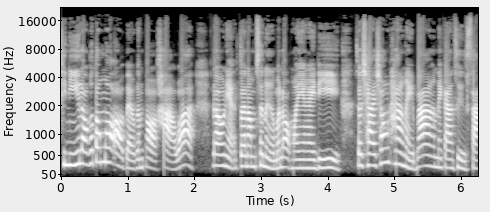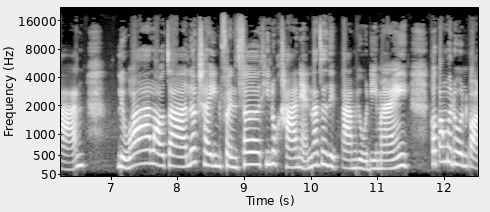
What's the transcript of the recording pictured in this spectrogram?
ทีนี้เราก็ต้องมาออกแบบกันต่อค่ะว่า เราเนี่ยจะนำเสนอมันออกมายังไงดี จะใช้ช่องทางไหนบ้างในการสื่อสาร หรือว่าเราจะเลือกใช้อินฟลูเอนเซอร์ที่ลูกค้าเนี่ยน่าจะติดตามอยู่ดีไหม ก็ต้องมาดูก่อน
